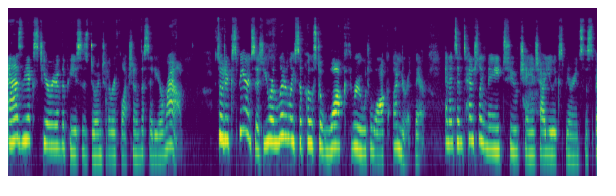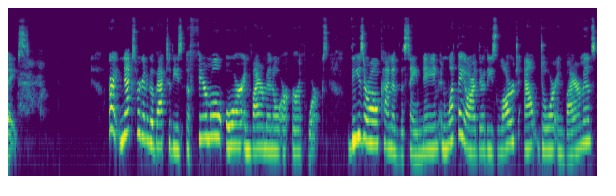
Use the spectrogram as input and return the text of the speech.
as the exterior of the piece is doing to the reflection of the city around. So to experience this, you are literally supposed to walk through to walk under it there. And it's intentionally made to change how you experience the space. All right, next we're going to go back to these ephemeral or environmental or earthworks. These are all kind of the same name, and what they are, they're these large outdoor environments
